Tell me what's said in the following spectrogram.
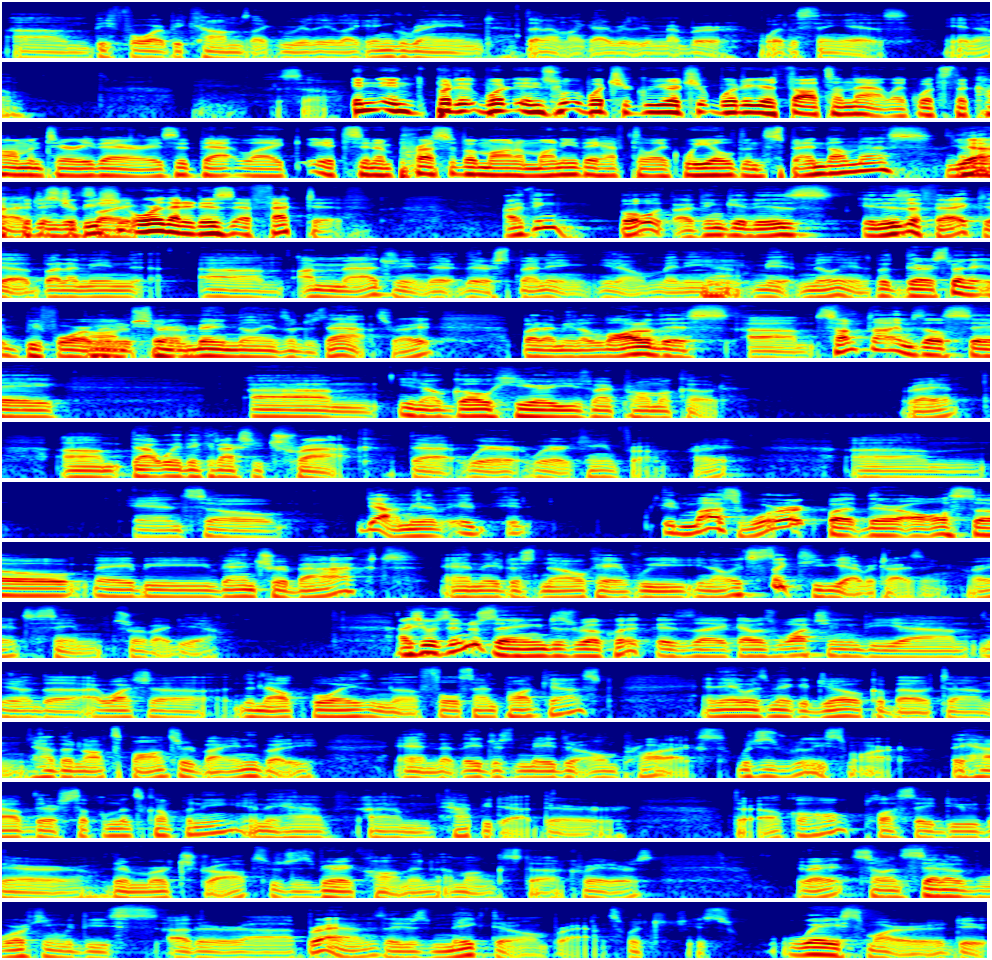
um, before it becomes like really like ingrained. Then I'm like I really remember what this thing is, you know. So And, and but it, what and so what's your, what's your what are your thoughts on that? Like, what's the commentary there? Is it that like it's an impressive amount of money they have to like wield and spend on this? Yeah, like, the distribution, like- or that it is effective. I think both. I think it is it is effective, but I mean, um, I'm imagining they're they're spending you know many mi- millions, but they're spending before maybe Oh, I'm spending many millions on just ads, right? But I mean, a lot of this. Um, sometimes they'll say, um, you know, go here, use my promo code, right? Um, that way they can actually track that where where it came from, right? Um, and so yeah, I mean, it it it must work, but they're also maybe venture backed and they just know, okay, if we, you know, it's just like TV advertising, right? It's the same sort of idea. Actually, what's interesting, just real quick, is like I was watching the, um, you know, the I watch uh, the Nelk Boys and the Full Send podcast, and they always make a joke about um, how they're not sponsored by anybody and that they just made their own products, which is really smart. They have their supplements company and they have um, Happy Dad, their their alcohol, plus they do their their merch drops, which is very common amongst uh, creators right? So instead of working with these other uh, brands, they just make their own brands, which is way smarter to do.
